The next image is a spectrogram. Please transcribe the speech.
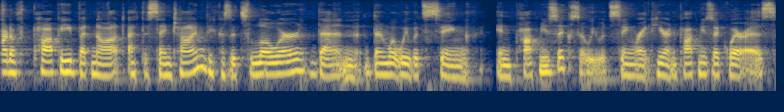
sort of poppy, but not at the same time because it's lower than than what we would sing in pop music. So we would sing right here in pop music, whereas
